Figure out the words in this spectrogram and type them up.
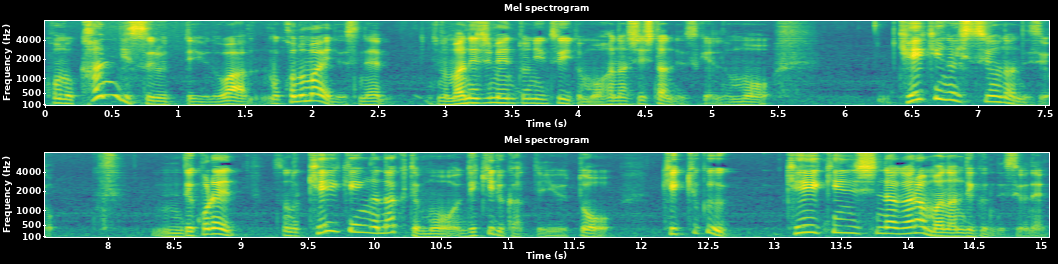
この管理するっていうのはこの前ですねそのマネジメントについてもお話ししたんですけれども経験が必要なんですよ。でこれその経験がなくてもできるかっていうと結局経験しながら学んでいくんですよね。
